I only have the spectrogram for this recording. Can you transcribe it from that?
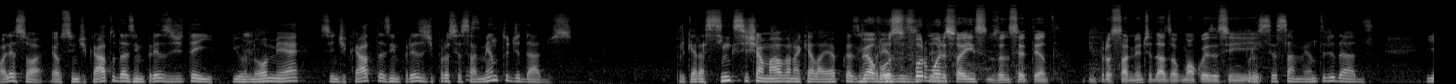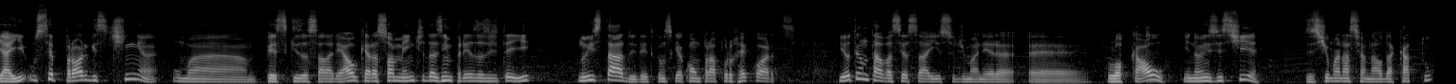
olha só, é o Sindicato das Empresas de TI. E o nome é Sindicato das Empresas de Processamento de Dados. Porque era assim que se chamava naquela época as Meu avô empresas se de formou TI. nisso aí nos anos 70, em processamento de dados, alguma coisa assim. Processamento de dados. E aí o CEPRORGS tinha uma pesquisa salarial que era somente das empresas de TI no estado, e daí tu conseguia comprar por recortes. E eu tentava acessar isso de maneira eh, local e não existia. Existia uma nacional da Catu,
